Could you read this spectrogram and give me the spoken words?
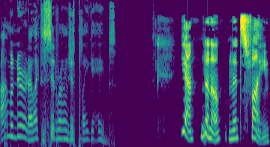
I'm a nerd. I like to sit around and just play games. Yeah, no, no, that's fine.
